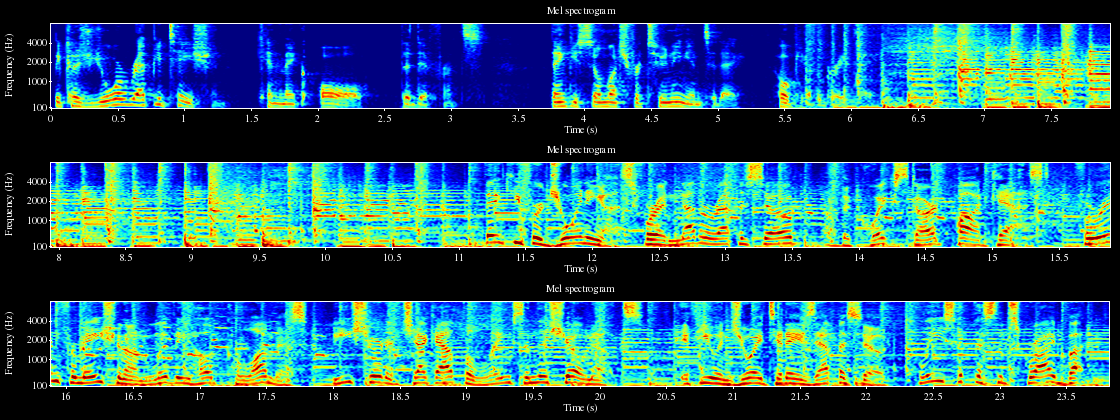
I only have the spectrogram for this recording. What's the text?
because your reputation can make all the difference. Thank you so much for tuning in today. Hope you have a great day. Thank you for joining us for another episode of the Quick Start Podcast. For information on Living Hope Columbus, be sure to check out the links in the show notes. If you enjoyed today's episode, please hit the subscribe button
